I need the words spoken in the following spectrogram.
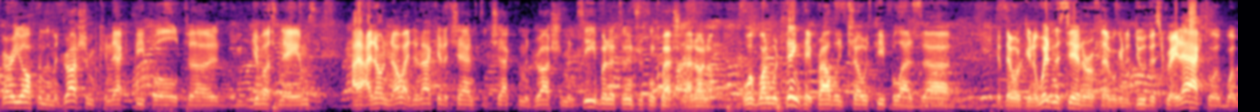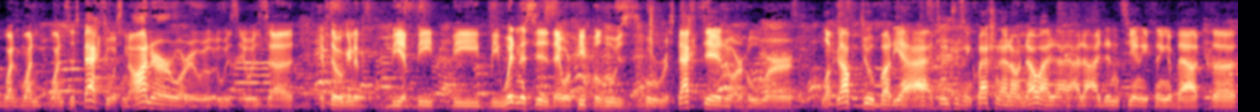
Very often the Midrashim connect people to give us names. I, I, don't know. I did not get a chance to check the Midrashim and see, but it's an interesting question. I don't know. Well, one would think they probably chose people as uh, if they were going to witness it or if they were going to do this great act. One, one, one, one suspects it was an honor or it was, it was uh, if they were going to be, be, be, be witnesses, they were people who's, who were respected or who were looked up to. But yeah, it's an interesting question. I don't know. I, I, I didn't see anything about the.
